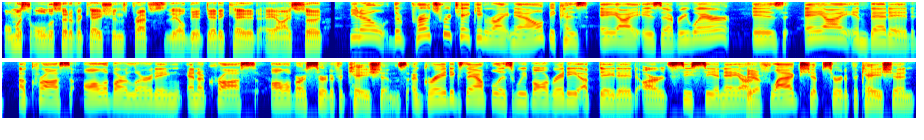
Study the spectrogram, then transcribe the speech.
almost all the certifications. Perhaps there'll be a dedicated AI cert. You know, the approach we're taking right now, because AI is everywhere, is AI embedded across all of our learning and across all of our certifications. A great example is we've already updated our CCNA, our yeah. flagship certification,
